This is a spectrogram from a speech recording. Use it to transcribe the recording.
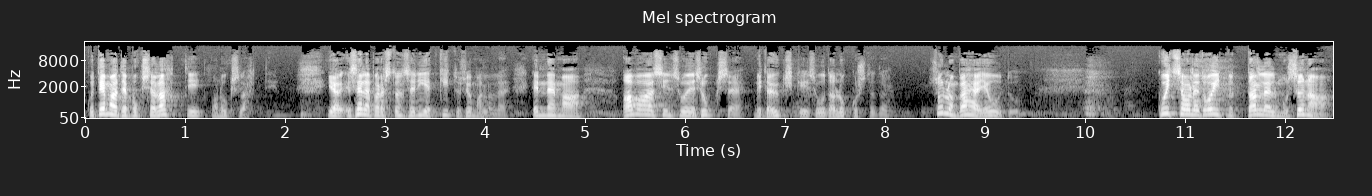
kui tema teeb ukse lahti, on uks lahti. ja, ja sellepärast on see nii, et kiitus Jumalale, enne ma avasin su ees ukse, mida ükski ei suuda lukustada sul on vähe jõudu. kuid sa oled hoidnud tallel mu sõna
